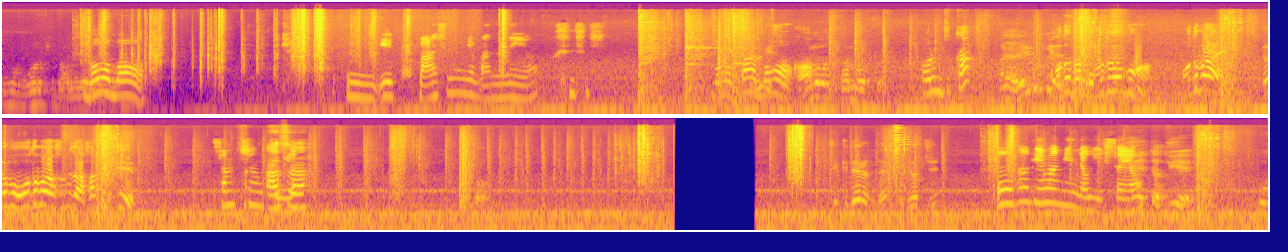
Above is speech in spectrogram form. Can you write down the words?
이거 뭐 이렇게 많냐 먹어, 먹어. 음, 얘 맛있는 게 많네요. 먹어, 빨리 여기 먹어. 다 먹었어 다 먹었어 얼음 줄까? 아니야 일곱 개 오토방구, 오토방구. 오토바이. 여러분, 오토바이 왔습니다. 30집. 3층 알았어. 지금 기다렸는데? 어디 갔지? 오, 확인, 확인, 여기 뒤에 있어요. 있다 뒤에 오.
